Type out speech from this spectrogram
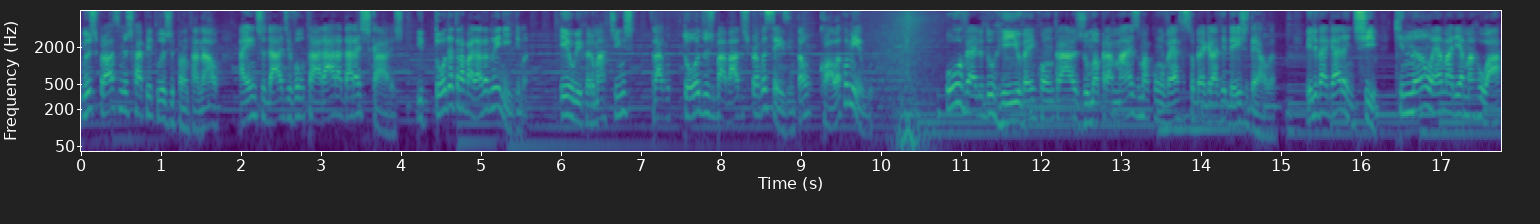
Nos próximos capítulos de Pantanal, a entidade voltará a dar as caras, e toda trabalhada no Enigma. Eu, Ícaro Martins, trago todos os babados para vocês, então cola comigo! O velho do Rio vai encontrar a Juma para mais uma conversa sobre a gravidez dela. Ele vai garantir que não é Maria Marruá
